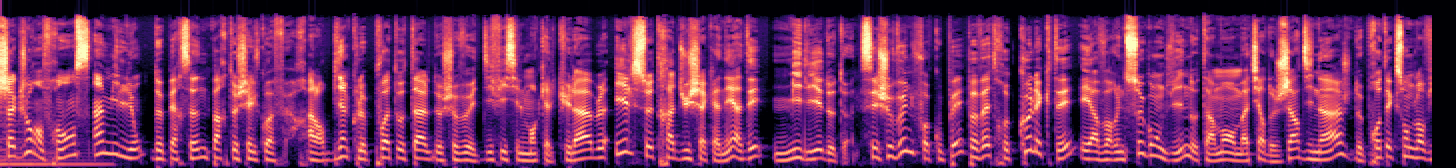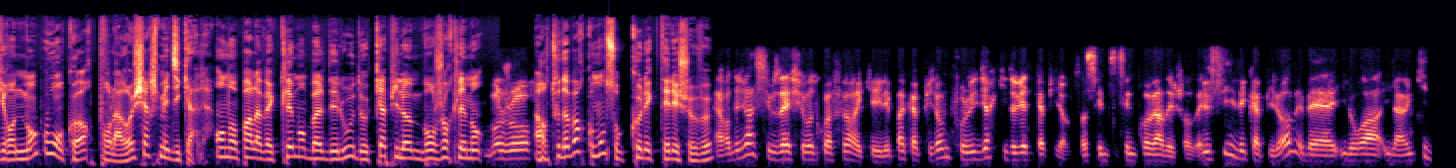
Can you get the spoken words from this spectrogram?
Chaque jour en France, un million de personnes partent chez le coiffeur. Alors bien que le poids total de cheveux est difficilement calculable, il se traduit chaque année à des milliers de tonnes. Ces cheveux, une fois coupés, peuvent être collectés et avoir une seconde vie, notamment en matière de jardinage, de protection de l'environnement ou encore pour la recherche médicale. On en parle avec Clément Baldelou de Capilum. Bonjour Clément. Bonjour. Alors tout d'abord, comment sont collectés les cheveux? Alors déjà, si vous allez chez votre coiffeur et qu'il n'est pas capillum, il faut lui dire qu'il devienne capillum. Ça, c'est une première des choses. Et s'il est capillum, eh ben, il aura, il a un kit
